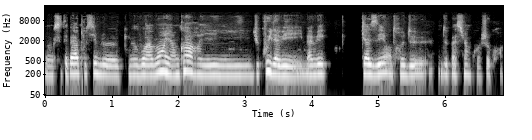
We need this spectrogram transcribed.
Donc, c'était pas possible qu'il me voie avant. Et encore, et, du coup, il, avait, il m'avait casé entre deux, deux patients, quoi, je crois.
